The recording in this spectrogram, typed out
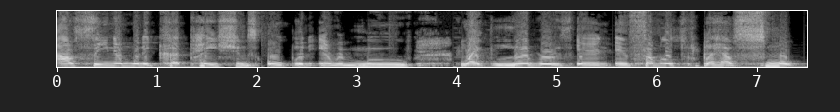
i've seen them when they cut patients open and remove like livers and and some of those people have smoke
